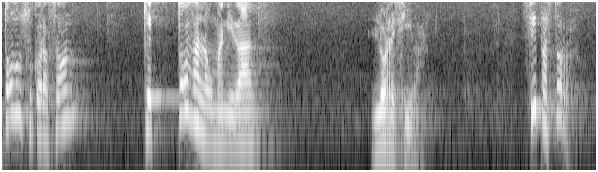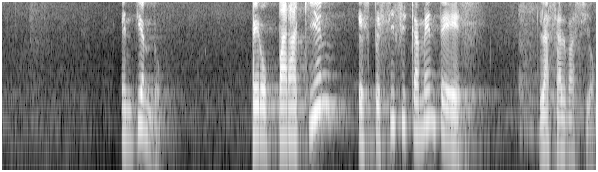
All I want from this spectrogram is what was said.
todo su corazón que toda la humanidad lo reciba. Sí, pastor, entiendo pero ¿para quién específicamente es la salvación?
